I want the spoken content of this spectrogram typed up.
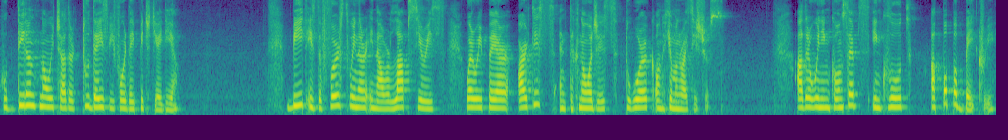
who didn't know each other two days before they pitched the idea. Beat is the first winner in our lab series where we pair artists and technologists to work on human rights issues. Other winning concepts include a pop up bakery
